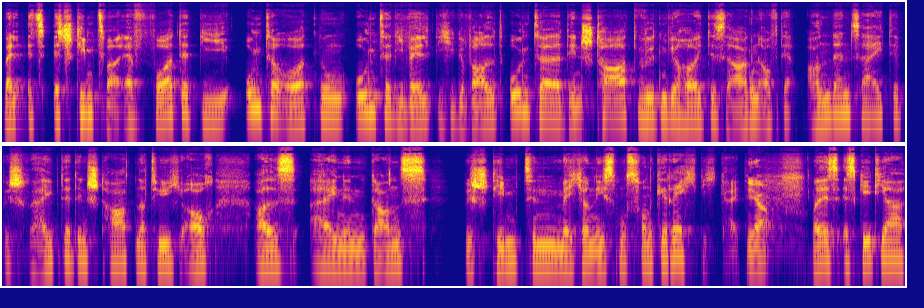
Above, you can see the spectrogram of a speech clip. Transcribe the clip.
weil es, es stimmt zwar, er fordert die Unterordnung unter die weltliche Gewalt, unter den Staat, würden wir heute sagen. Auf der anderen Seite beschreibt er den Staat natürlich auch als einen ganz bestimmten Mechanismus von Gerechtigkeit. Ja. Weil es, es geht ja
